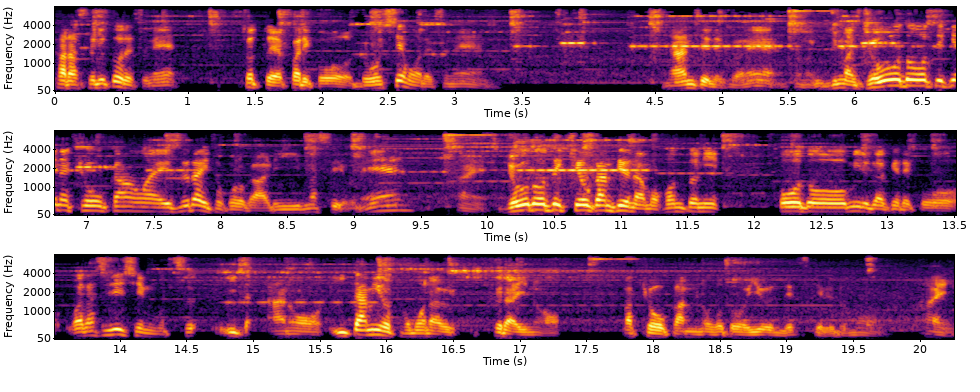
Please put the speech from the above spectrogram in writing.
からするとですね、ちょっとやっぱりこう、どうしてもですね、なんていうんですかね、その今、情動的な共感は得づらいところがありますよね。はい。情動的共感っていうのはもう本当に報道を見るだけでこう、私自身もつ、いた、あの、痛みを伴うくらいの、まあ、共感のことを言うんですけれども、はい。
